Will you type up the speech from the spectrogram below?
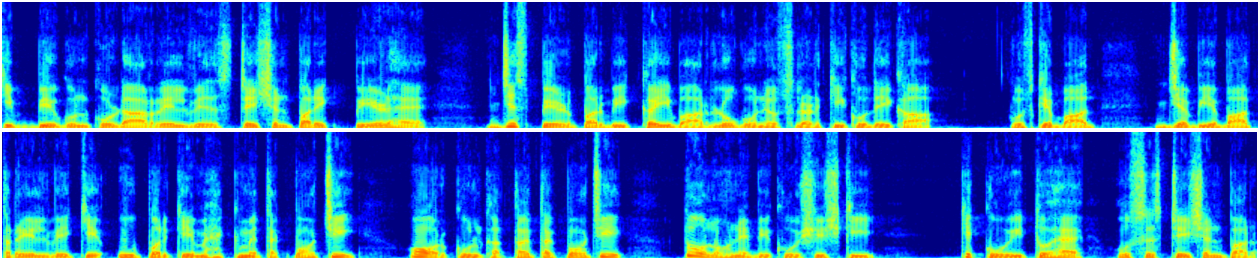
कि बेगुनकोडा रेलवे स्टेशन पर एक पेड़ है, जिस पेड़ पर भी कई बार लोगों ने उस लड़की को देखा। उसके बाद जब ये बात रेलवे के ऊपर के महकमे तक पहुँची और कोलकाता तक पहुँची तो उन्होंने भी कोशिश की कि कोई तो है उस स्टेशन पर,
